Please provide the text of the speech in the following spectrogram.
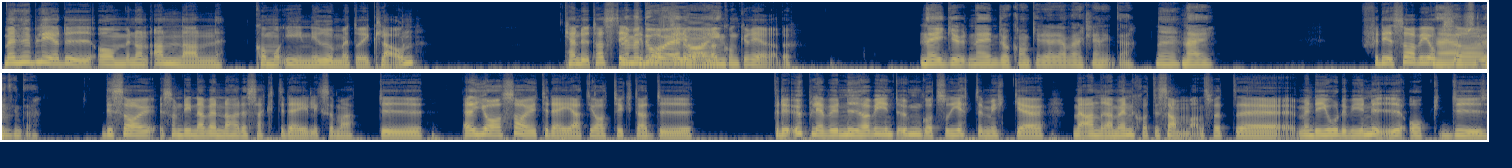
Men hur blir du om någon annan kommer in i rummet och är clown? Kan du ta ett steg Nej, då tillbaka då, jag eller in- konkurrerar du? Nej gud, nej då konkurrerar jag verkligen inte. Nej. Nej, För det sa vi också, nej absolut inte. det sa ju, som dina vänner hade sagt till dig, liksom att du, eller jag sa ju till dig att jag tyckte att du, för det upplever ju, nu har vi inte umgått så jättemycket med andra människor tillsammans, för att, eh, men det gjorde vi ju nu och du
